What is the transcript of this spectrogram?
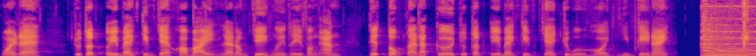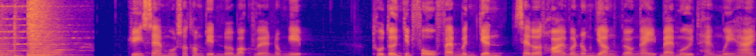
Ngoài ra, Chủ tịch Ủy ban Kiểm tra khóa 7 là đồng chí Nguyễn Thị Vân Anh tiếp tục tái đắc cử Chủ tịch Ủy ban Kiểm tra Trung ương Hội nhiệm kỳ này. Chuyển sang một số thông tin nổi bật về nông nghiệp. Thủ tướng Chính phủ Phạm Minh Chính sẽ đối thoại với nông dân vào ngày 30 tháng 12.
